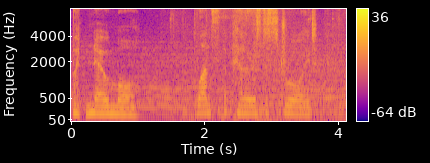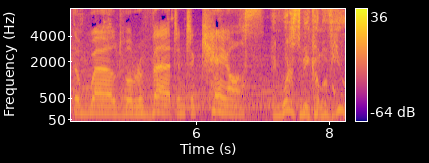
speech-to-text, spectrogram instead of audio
But no more. Once the pillar is destroyed, the world will revert into chaos. And what is to become of you?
